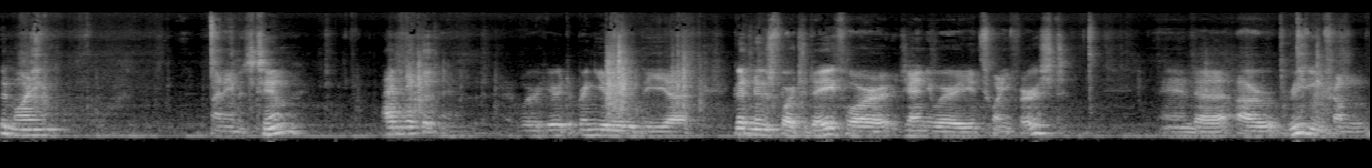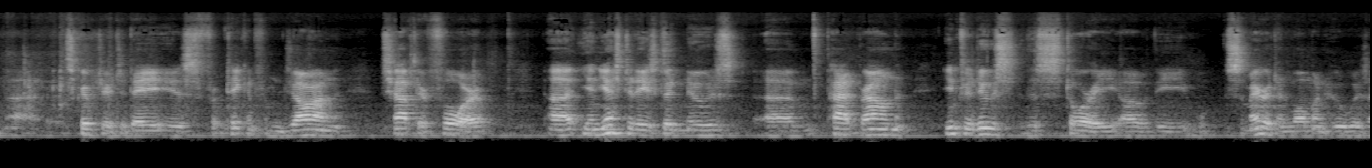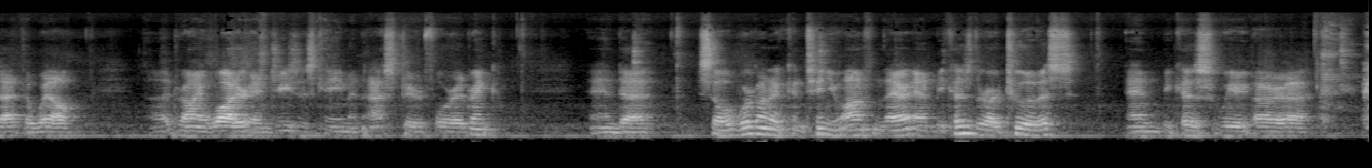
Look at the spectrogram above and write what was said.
Good morning. My name is Tim. I'm Nikki. We're here to bring you the uh, good news for today for January 21st. And uh, our reading from uh, Scripture today is fr- taken from John chapter 4. Uh, in yesterday's good news, um, Pat Brown introduced the story of the Samaritan woman who was at the well uh, drawing water, and Jesus came and asked her for a drink. And uh, so we're going to continue on from there. And because there are two of us, and because we are, uh,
